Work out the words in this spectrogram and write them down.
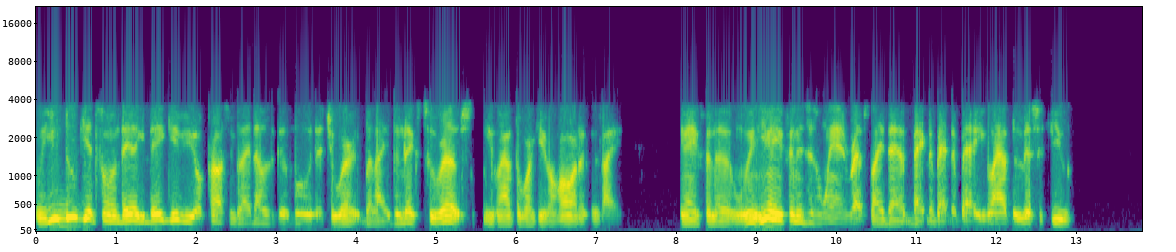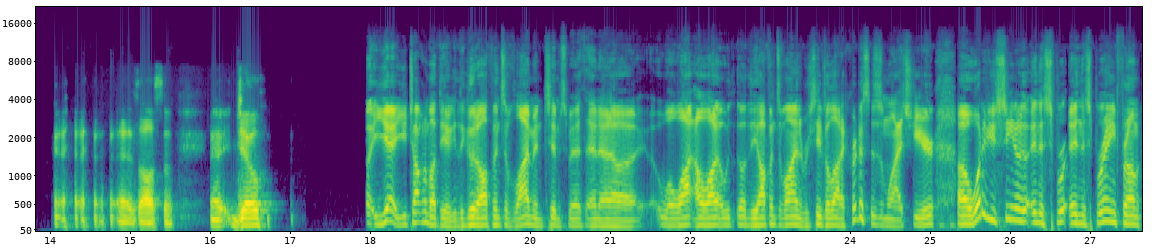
when you do get to them, they they give you a props and be like, "That was a good move that you worked." But like the next two reps, you gonna have to work even harder because like you ain't finna you ain't finna just win reps like that back to back to back. You gonna have to miss a few. That's awesome, uh, Joe. Uh, yeah, you talking about the the good offensive lineman Tim Smith, and uh, well, a lot, a lot of the offensive line received a lot of criticism last year. Uh, what have you seen in the sp- in the spring from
